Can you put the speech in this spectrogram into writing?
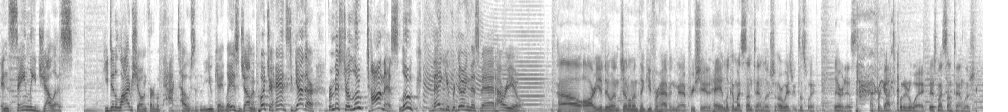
insanely jealous he did a live show in front of a packed house in the UK. Ladies and gentlemen, put your hands together for Mr. Luke Thomas. Luke, thank you for doing this, man. How are you? How are you doing, gentlemen? Thank you for having me. I appreciate it. Hey, look at my suntan lotion. Or wait, this way. There it is. I forgot to put it away. There's my suntan lotion.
